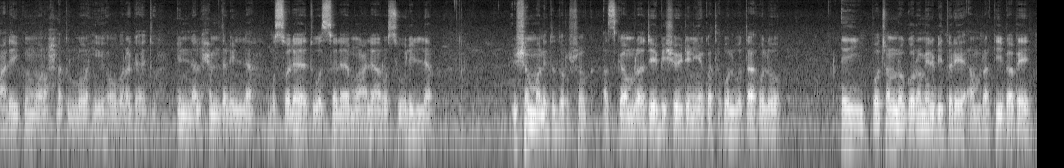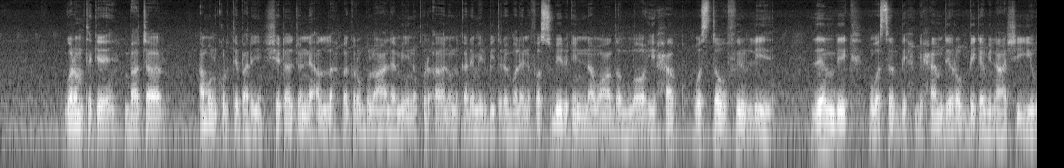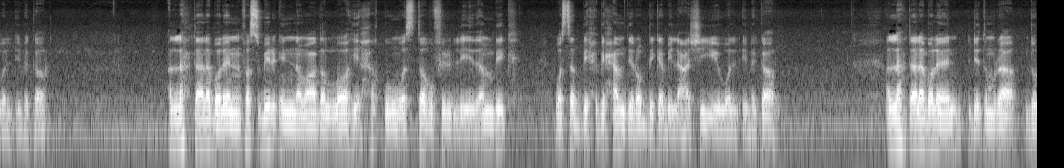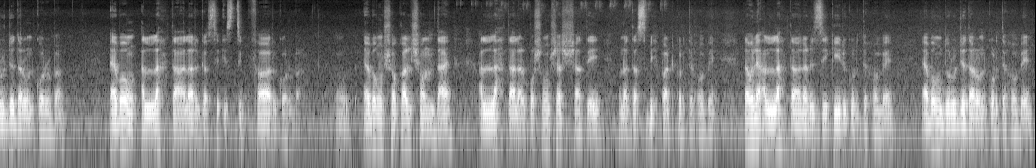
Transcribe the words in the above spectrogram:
عليكم ورحمة الله وبركاته إن الحمد لله والصلاة والسلام على رسول الله সম্মানিত দর্শক আজকে আমরা যে বিষয়টি নিয়ে কথা বলবো তা হলো এই প্রচণ্ড গরমের ভিতরে আমরা কিভাবে গরম থেকে বাঁচার আমল করতে পারি সেটার জন্য আল্লাহ পাক রব্বুল আলামিন কুরআনুল কারিমের ভিতরে বলেন ফসবির ইন্না ওয়াদাল্লাহি হক ওয়াস্তাগফির লি ذنبك وسبح بحمد ربك بالعشي والإبكار আল্লাহ তাআলা বলেন ফসবির ইন্না ওয়াদাল্লাহি হাক্কু ওয়াস্তাগফির লি যামবিক ওয়াসাব্বিহ বিহামদি রব্বিকা বিল আশি ওয়াল ইবকার আল্লাহ তাআলা বলেন যে তোমরা ধৈর্য ধারণ করবা এবং আল্লাহ তাআলার কাছে ইস্তিগফার করবা এবং সকাল সন্ধ্যায় আল্লাহ তাআলার প্রশংসার সাথে ওনার তাসবিহ পাঠ করতে হবে। তাহলে আল্লাহ তাআলার জিকির করতে হবে এবং দরুজ ধারণ করতে হবে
